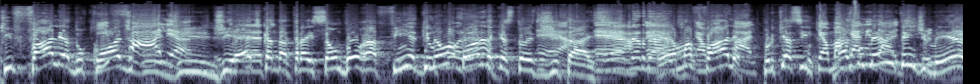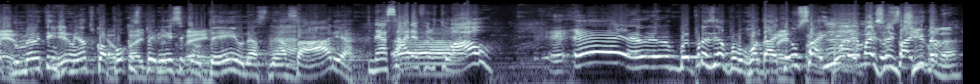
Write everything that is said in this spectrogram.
que falha do código falha. de, de ética, ética. da traição do Rafinha, que do não aborda questões É, digitais. é, verdade. É uma, é uma falha, falha. porque assim, Porque é uma mas no meu realidade. entendimento, no meu entendimento, com a É pouca experiência que eu tenho nessa, nessa área... Nessa área ah, virtual? É, eu- eu- por exemplo, Rodaica, eu saí... É mais eu saí antigo, da- né?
